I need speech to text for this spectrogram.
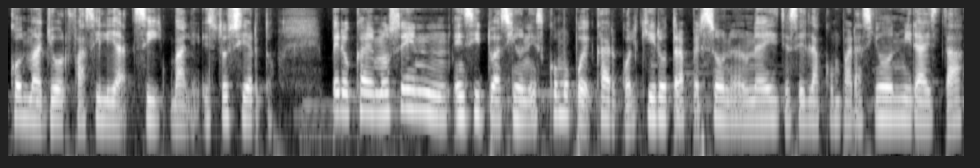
con mayor facilidad. Sí, vale, esto es cierto. Pero caemos en, en, situaciones como puede caer cualquier otra persona. Una de ellas es la comparación. Mira, esta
